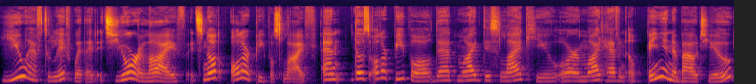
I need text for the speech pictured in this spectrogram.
you have to live with it. It's your life, it's not other people's life. And those other people that might dislike you or might have an opinion about you,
